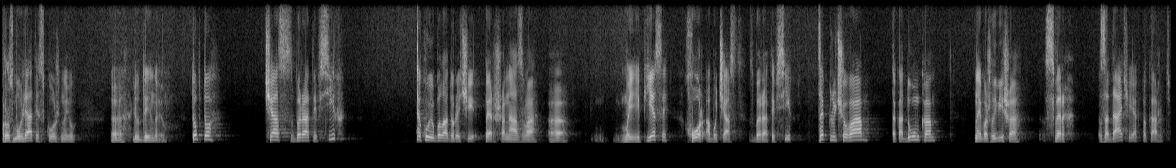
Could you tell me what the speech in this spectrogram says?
розмовляти з кожною е, людиною. Тобто час збирати всіх. Такою була, до речі, перша назва е, моєї п'єси хор або час збирати всіх. Це ключова така думка, найважливіша сверхзадача, як то кажуть.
